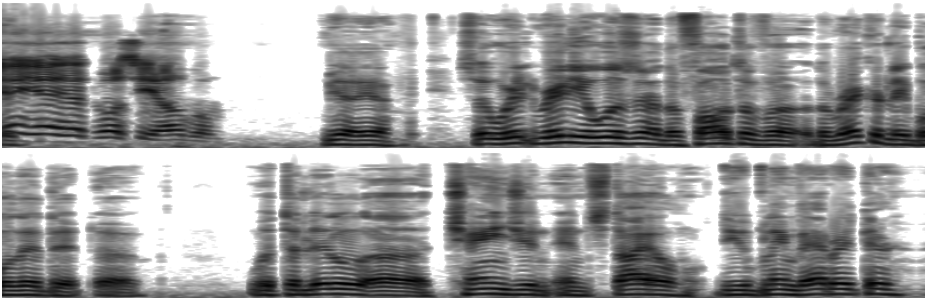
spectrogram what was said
yeah yeah that was the album Yeah, yeah. So re- really, it was uh, the fault of uh, the record label that that uh, with the little uh, change in, in style. Do you blame that right there?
